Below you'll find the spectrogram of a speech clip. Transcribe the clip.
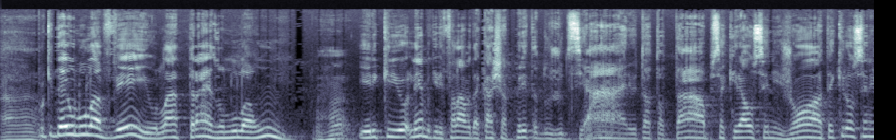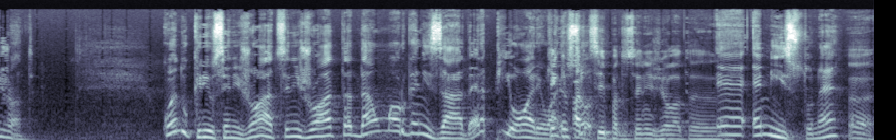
Ah, Porque daí o Lula veio lá atrás, no Lula 1, aham. e ele criou. Lembra que ele falava da caixa preta do judiciário e tal, tal, tal, precisa criar o CNJ, e criou o CNJ. Quando cria o CNJ, o CNJ dá uma organizada. Era pior, eu Quem que eu sou- participa do CNJ? é, é misto, né? Ah.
